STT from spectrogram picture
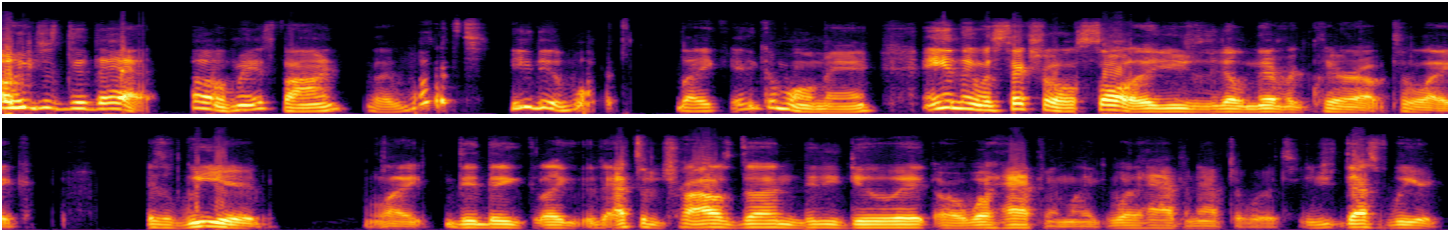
oh, he just did that. Oh man, it's fine. Like what? He did what? Like, and come on, man. Anything with sexual assault, they usually they'll never clear up to like. It's weird. Like, did they like after the trial's done? Did he do it or what happened? Like, what happened afterwards? That's weird.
